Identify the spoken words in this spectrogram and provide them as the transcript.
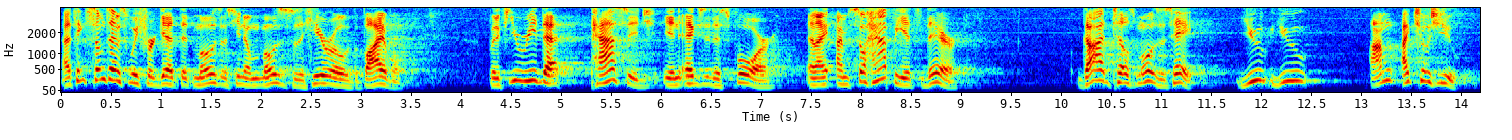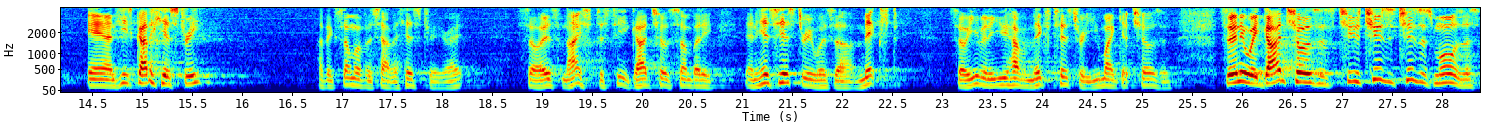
I think sometimes we forget that Moses, you know, Moses is a hero of the Bible. But if you read that passage in Exodus 4, and I, am so happy it's there, God tells Moses, hey, you, you, I'm, I chose you. And he's got a history. I think some of us have a history, right? So it's nice to see God chose somebody, and his history was uh, mixed. So even if you have a mixed history, you might get chosen. So anyway, God chooses, chooses, chooses Moses,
